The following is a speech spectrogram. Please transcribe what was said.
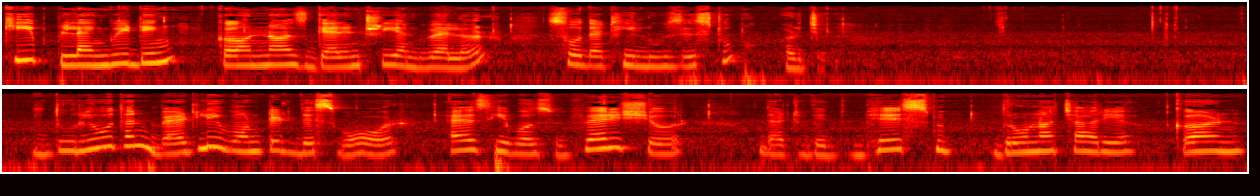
keep languiding Karna's gallantry and valor so that he loses to Arjun. Duryodhan badly wanted this war as he was very sure that with Bhishm, Dronacharya, Karn,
